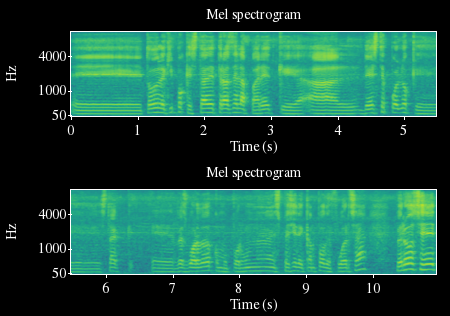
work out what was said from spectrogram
eh, todo el equipo que está detrás de la pared que al, de este pueblo que está eh, resguardado como por una especie de campo de fuerza, pero se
